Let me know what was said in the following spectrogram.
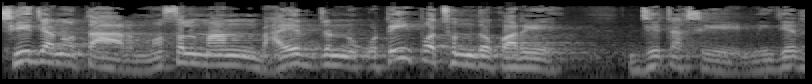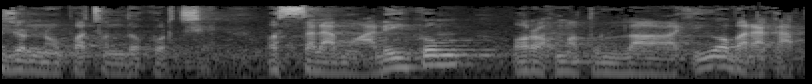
সে যেন তার মুসলমান ভাইয়ের জন্য ওটাই পছন্দ করে, যেটা সে নিজের জন্য পছন্দ করছে। আসসালামু আলাইকুম ও রহমতুল্লাহ বারাকাত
